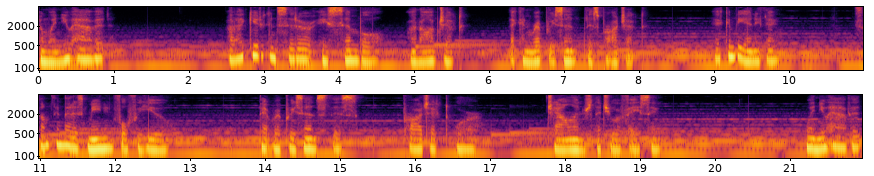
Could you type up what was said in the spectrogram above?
And when you have it, I'd like you to consider a symbol, an object that can represent this project. It can be anything, something that is meaningful for you, that represents this project or challenge that you are facing. When you have it,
